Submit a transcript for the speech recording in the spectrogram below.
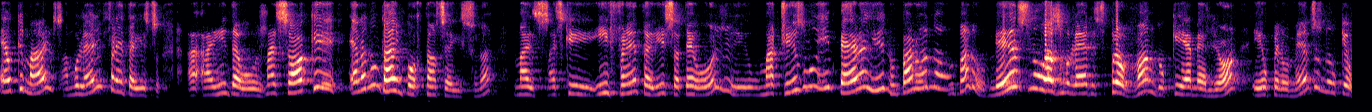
é o que mais. A mulher enfrenta isso ainda hoje. Mas só que ela não dá importância a isso, né? Mas, mas que enfrenta isso até hoje, o matismo impera aí, não parou não, não parou. Mesmo as mulheres provando que é melhor, eu pelo menos no que eu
